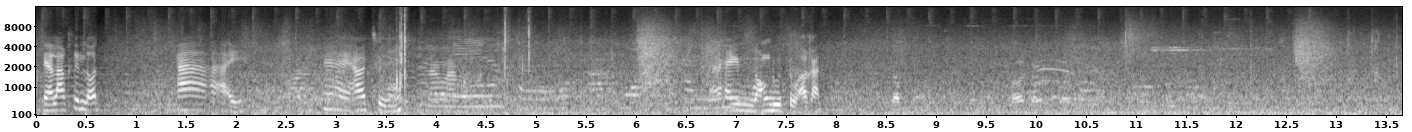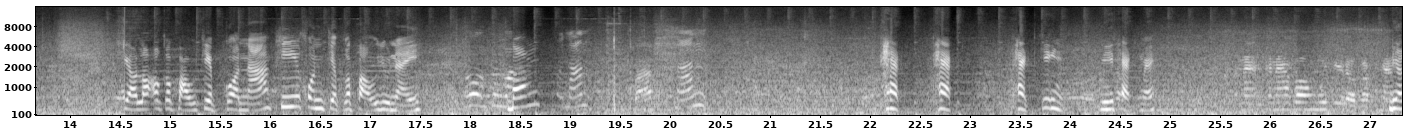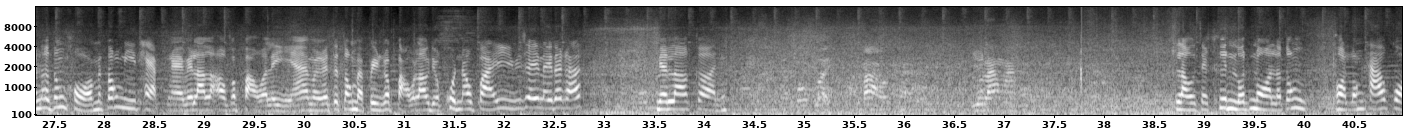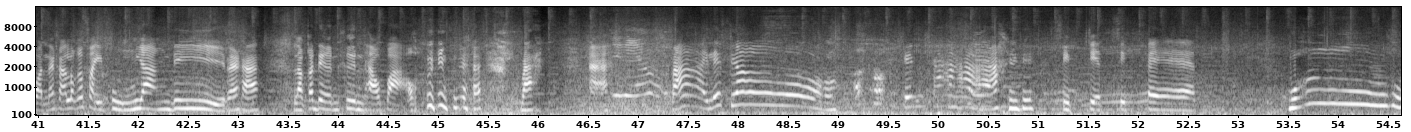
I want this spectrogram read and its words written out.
เดี๋ยวเราขึ้นรถใช่ใช่เอาถึง ให้น้องดูตั๋วกันเดี๋ยวเราเอากระเป๋าเก็บก่อนนะ พี่คนเก็บกระเป๋าอยู่ไหนโอ้ตัวบ้องคนนั้นนั้นแท็กแท็กแท็กกิ้ง มีแท็กไหมคณะบ้องมุจิโรกับเดี๋ยวเราต้องขอ มันต้องมีแท็กไง เวลาเราเอากระเป๋าอะไรอย่างเงี้ย มันก็จะต้องแบบเป็นกระเป๋าเรา เดี๋ยวคนเอาไป ไม่ใช่อะไรนะคะ เดี๋ยวรอก่อนเปล่าอ ยู่ล่างมา เราจะขึ้นรถนอนเราต้องถอดรองเท้าก่อนนะคะ แล้วก็ใส่ถุงยางดีนะคะ แล้วก็เดินขึ้นเท้าเปล่าไปอะไปแล้วไป let's go เป็นค่ะสิบเจ็ดสิบแปดว้าวโห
